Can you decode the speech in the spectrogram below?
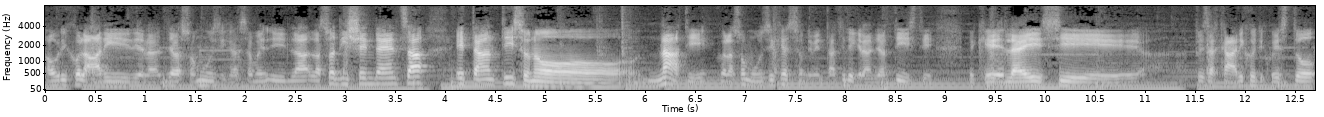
auricolari della, della sua musica, la, la sua discendenza e tanti sono nati con la sua musica e sono diventati dei grandi artisti perché lei si è presa carico di questo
